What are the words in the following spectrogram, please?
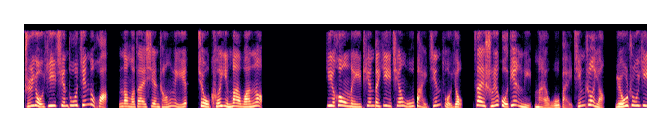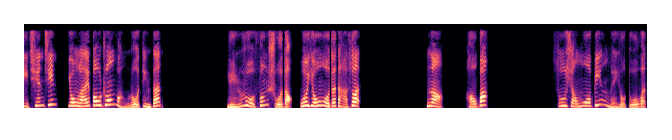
只有一千多斤的话，那么在县城里就可以卖完了。以后每天的一千五百斤左右，在水果店里卖五百斤，这样留住一千斤，用来包装网络订单。林若风说道：“我有我的打算。”那好吧。苏小沫并没有多问，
